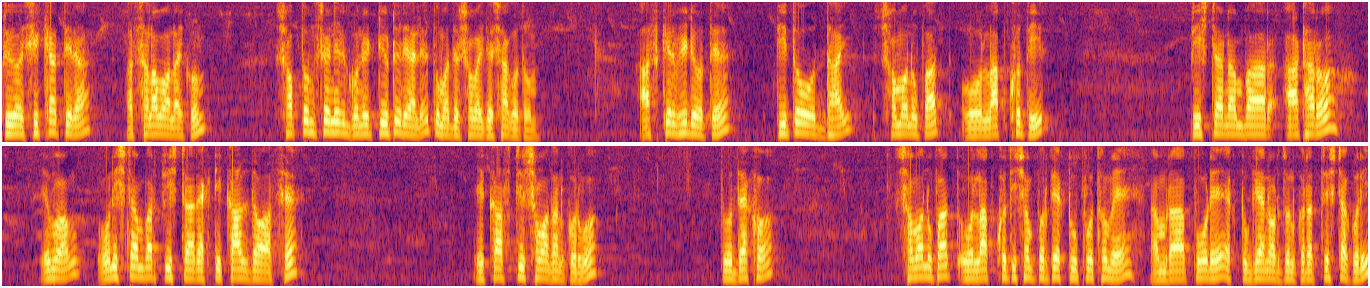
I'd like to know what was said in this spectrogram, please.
প্রিয় শিক্ষার্থীরা, আসসালামু আলাইকুম। সপ্তম শ্রেণির গণিত টিউটোরিয়ালে তোমাদের সবাইকে স্বাগতম। আজকের ভিডিওতে তৃতীয় অধ্যায় সমানুপাত ও লাভ ক্ষতির পৃষ্ঠা নাম্বার আঠারো এবং উনিশ নাম্বার পৃষ্ঠার একটি কাজ দেওয়া আছে। এই কাজটির সমাধান করব। তো দেখো, সমানুপাত ও লাভ ক্ষতি সম্পর্কে একটু প্রথমে আমরা পড়ে একটু জ্ঞান অর্জন করার চেষ্টা করি।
